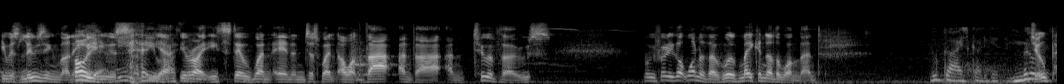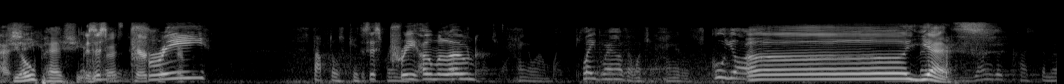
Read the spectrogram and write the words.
He was losing money, Oh, but yeah, he was. he- he yeah, you're money. right. He still went in and just went, I want that and that and two of those. We've already got one of those. We'll make another one then. You guys gotta get in the middle. Joe of Pesci. Joe Pesci. Is this pre? Stop those kids. Is this pre-Home Alone? I want you to hang around by playgrounds. I want you to hang out at schoolyards. Uh, Remember, yes. A younger customer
